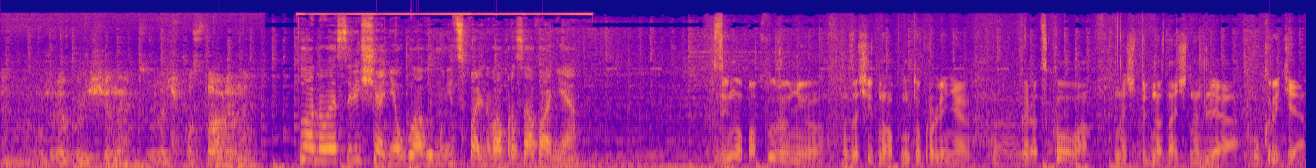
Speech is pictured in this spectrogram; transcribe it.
э, уже оповещены, задачи поставлены. Плановое совещание у главы муниципального образования. Звено по обслуживанию защитного пункта управления э, городского значит, предназначено для укрытия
